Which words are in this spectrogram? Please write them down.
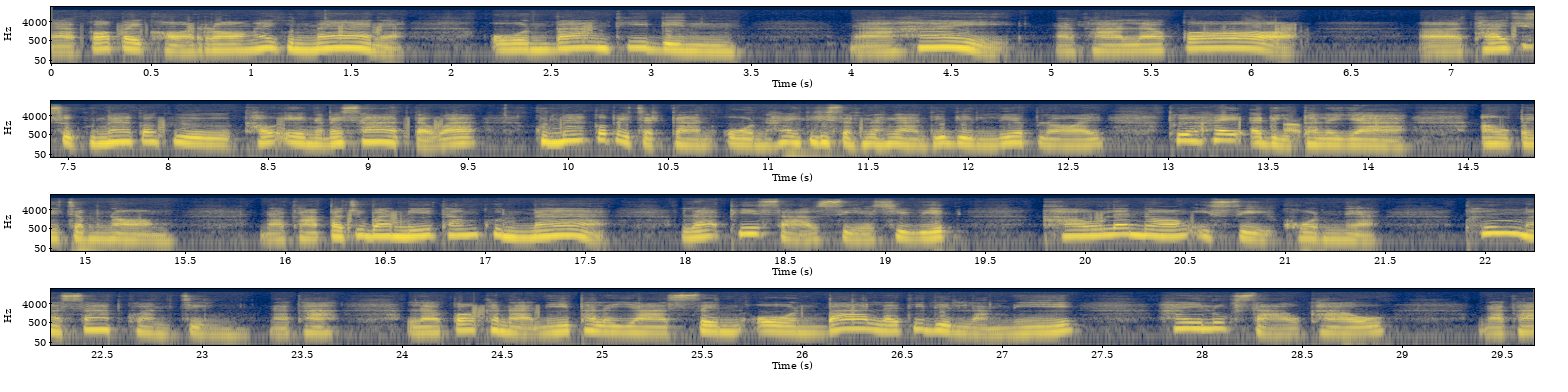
นะก็ไปขอร้องให้คุณแม่เนี่ยโอนบ้านที่ดินนะให้นะคะแล้วก็ท้ายที่สุดคุณแม่ก็คือเขาเองเนี่ยไม่ทราบ แต่ว่าคุณแม่ก็ไปจัดการโอนให้ที่สำนักงานที่ดินเรียบร้อย เพื่อให้อดีตภรรยาเอาไปจำนองนะคะปัจจุบันนี้ทั้งคุณแม่และพี่สาวเสียชีวิต เขาและน้องอีกสี่คนเนี่ย เพิ่งมาทราบความจริงนะคะ แล้วก็ขณะนี้ภรรยาเซ็นโอนบ้านและที่ดินหลังนี้ ให้ลูกสาวเขานะคะ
